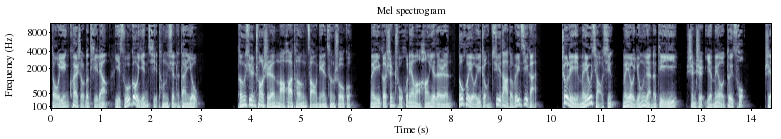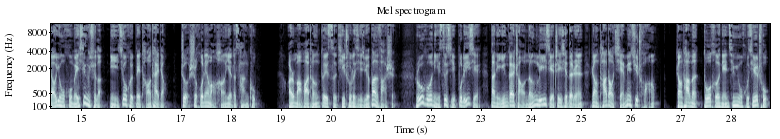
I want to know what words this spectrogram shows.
抖音、快手的体量已足够引起腾讯的担忧。腾讯创始人马化腾早年曾说过：“每一个身处互联网行业的人都会有一种巨大的危机感。”这里没有侥幸，没有永远的第一，甚至也没有对错。只要用户没兴趣了，你就会被淘汰掉。这是互联网行业的残酷。而马化腾对此提出的解决办法是：如果你自己不理解，那你应该找能理解这些的人，让他到前面去闯，让他们多和年轻用户接触，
